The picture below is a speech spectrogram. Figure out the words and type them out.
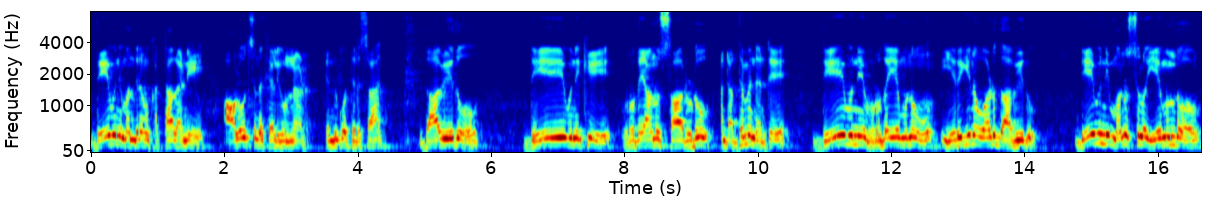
దేవుని మందిరం కట్టాలని ఆలోచన కలిగి ఉన్నాడు. ఎందుకో తెలుసా? దావీదు దేవునికి హృదయానుసారుడు అంటే అర్థం ఏంటంటే దేవుని హృదయమును ఎరిగినవాడు దావీదు. దేవుని మనస్సులో ఏముందో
